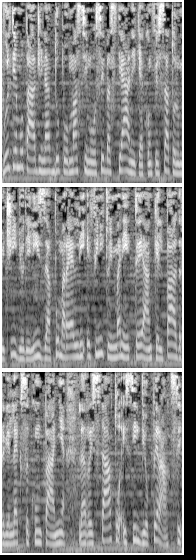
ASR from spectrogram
Voltiamo pagina dopo Massimo Sebastiani che ha confessato l'omicidio di Elisa Pomarelli e finito in manette anche il padre dell'ex compagna, l'arrestato è Silvio Perazzi,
